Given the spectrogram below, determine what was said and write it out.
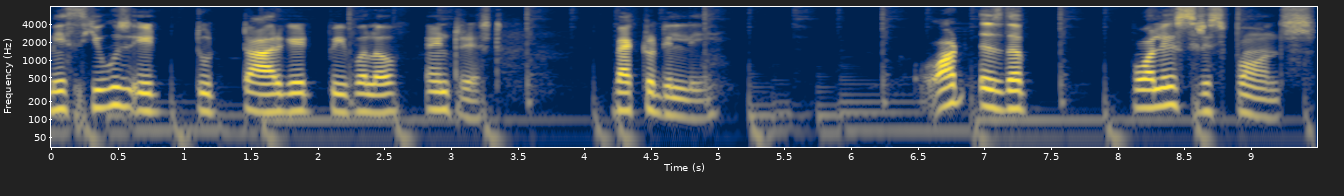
misuse it to target people of interest. Back to delhi. What is the police response?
